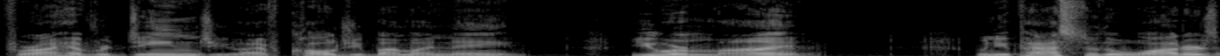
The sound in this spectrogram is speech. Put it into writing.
for I have redeemed you. I have called you by my name. You are mine. When you pass through the waters,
